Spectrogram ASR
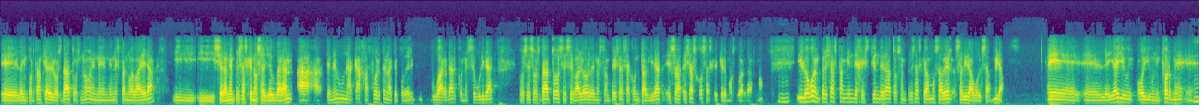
eh, la importancia de los datos ¿no? en, esta nueva era y, serán empresas que nos ayudarán a, a, tener una caja fuerte en la que poder guardar con seguridad pues esos datos, ese valor de nuestra empresa, esa contabilidad, esas cosas que queremos guardar, ¿no? Y luego empresas también de gestión de datos, empresas que vamos a ver salir a bolsa. Mira, eh, eh, leí hoy, un informe eh,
